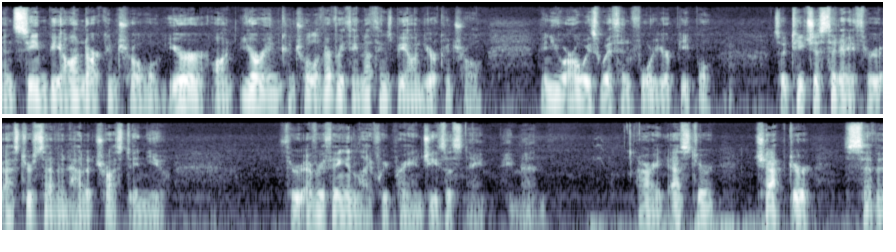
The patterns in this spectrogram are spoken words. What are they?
and seem beyond our control. You're on you're in control of everything. Nothing's beyond your control. And you are always with and for your people. So teach us today through Esther 7 how to trust in you. Through everything in life, we pray in Jesus' name. Amen. All right, Esther chapter 7.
